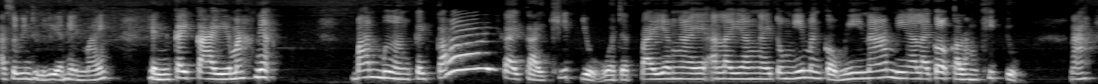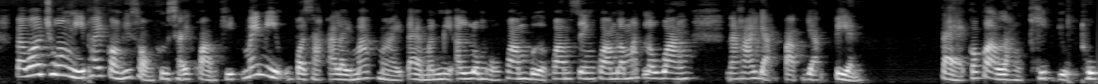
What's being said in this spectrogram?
อัศวินถือเหรียญเห็นไหม เห็นไกลๆมะเนี่ย บ้านเมืองไกลๆไกลๆคิดอยู่ว่าจะไปยังไงอะไรยังไงตรงนี้มันก็มีน้ำมีอะไรก็กำลังคิดอยู่นะแปลว่าช่วงนี้ไพ่กองที่สองคือใช้ความคิดไม่มีอุปสรรคอะไรมากมาย แต่มันมีอารมณ์ของความเบื่อความเซ็งความระมัดระวังนะคะ อยากปรับอยากเปลี่ยน แต่ก็กำลังคิดอยู่ทุก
